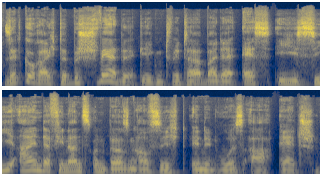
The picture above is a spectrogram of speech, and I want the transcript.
Setko reichte Beschwerde gegen Twitter bei der SEC ein, der Finanz- und Börsenaufsicht in den USA. Edge.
